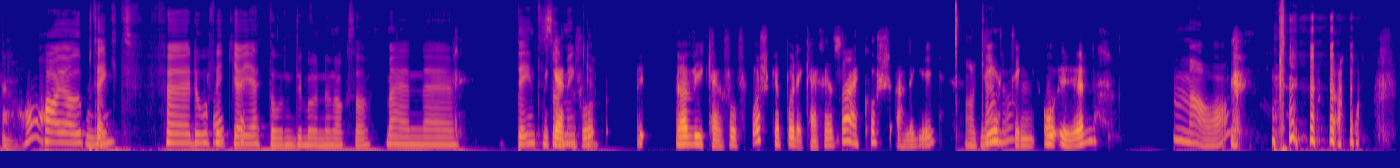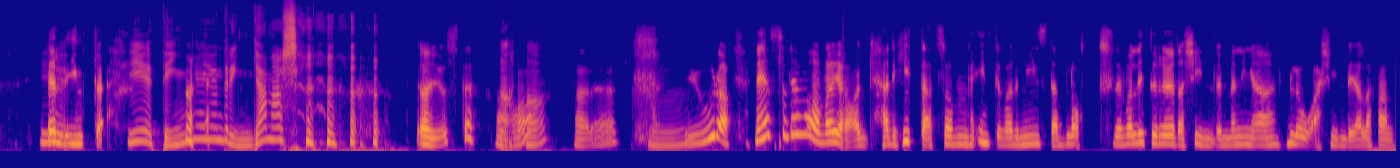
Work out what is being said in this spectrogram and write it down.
Jaha. Har jag upptäckt. Mm. För då fick okay. jag jätteont i munnen också. Men eh, det är inte vi så mycket. Får, ja, vi kanske får forska på det. Kanske en sån här korsallergi. Ja, Geting och öl. Mm, ja. Eller inte. Geting är ju en drink annars. ja, just det. Jaha. Mm. Jo då. Nej, så det var vad jag hade hittat som inte var det minsta blått. Det var lite röda kinder men inga blåa kinder i alla fall.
